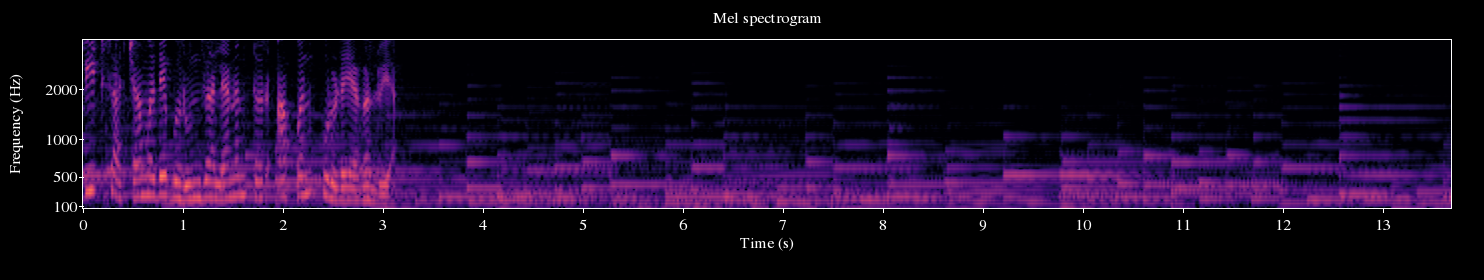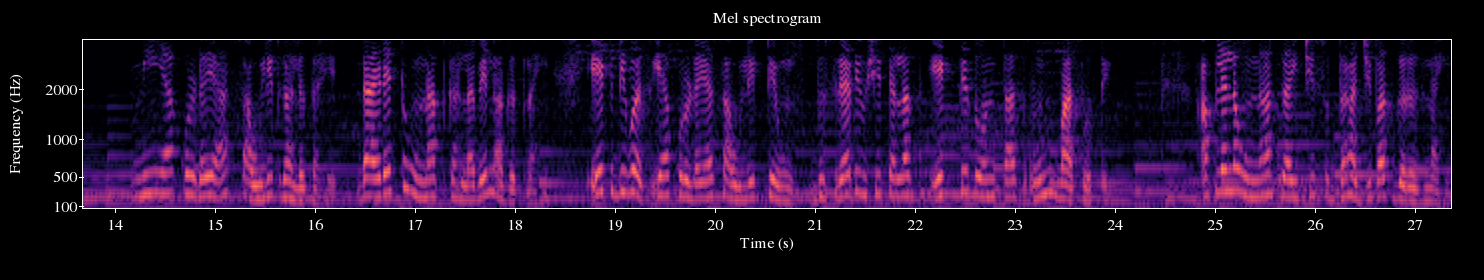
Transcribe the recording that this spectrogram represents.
पीठ साच्यामध्ये भरून झाल्यानंतर आपण कुरडया घालूया. मी या कुरडया सावलीत घालत आहे. डायरेक्ट उन्हात घालावे लागत नाही. एक दिवस या कुरडया सावलीत ठेवून दुसऱ्या दिवशी त्याला एक ते दोन तास ऊन वास होते. आपल्याला उन्हात जायची सुद्धा अजिबात गरज नाही.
